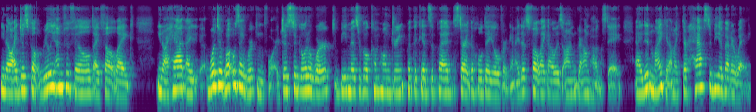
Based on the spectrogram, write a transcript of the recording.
you know i just felt really unfulfilled i felt like you know i had i what did what was i working for just to go to work be miserable come home drink put the kids to bed start the whole day over again i just felt like i was on groundhog's day and i didn't like it i'm like there has to be a better way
